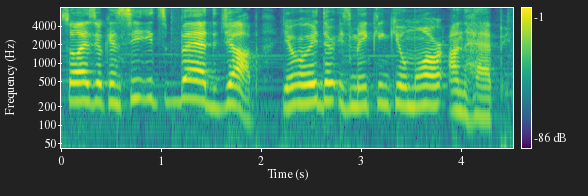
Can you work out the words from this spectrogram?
So as you can see it's bad job, your leader is making you more unhappy.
